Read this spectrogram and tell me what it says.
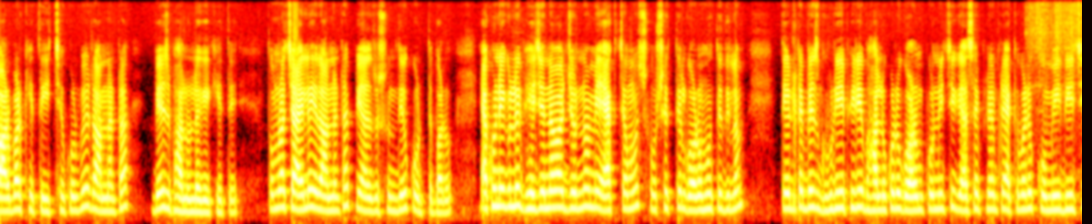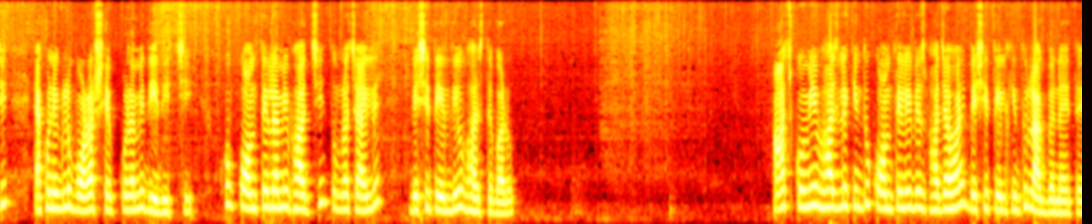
বারবার খেতে ইচ্ছে করবে, রান্নাটা বেশ ভালো লাগে খেতে। তোমরা চাইলে এই রান্নাটা পেঁয়াজ রসুন দিয়েও করতে পারো। এখন এগুলো ভেজে নেওয়ার জন্য আমি এক চামচ সর্ষের তেল গরম হতে দিলাম। তেলটা বেশ ঘুরিয়ে ফিরিয়ে ভালো করে গরম করে নিচ্ছি গ্যাসের ফ্লেমটা একেবারে কমিয়ে দিয়েছি। এখন এগুলো বড়া শেপ করে আমি দিয়ে দিচ্ছি। খুব কম তেলে আমি ভাজছি, তোমরা চাইলে বেশি তেল দিয়েও ভাজতে পারো। আঁচ কমিয়ে ভাজলে কিন্তু কম তেলে বেশ ভাজা হয়, বেশি তেল কিন্তু লাগবে না এতে।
